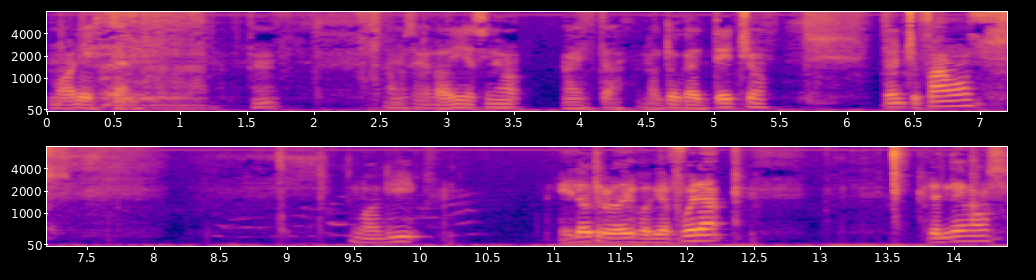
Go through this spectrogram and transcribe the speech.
molestan. ¿eh? Vamos a sacarlo ahí, así no. Ahí está, no toca el techo. Lo enchufamos. Tengo aquí. El otro lo dejo aquí afuera. Prendemos.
